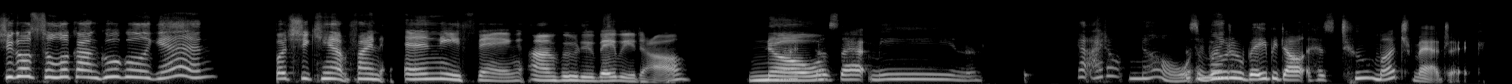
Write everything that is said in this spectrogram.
she goes to look on Google again, but she can't find anything on Voodoo Baby Doll. No. What does that mean? yeah, I don't know. This And, like, voodoo baby doll has too much magic.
